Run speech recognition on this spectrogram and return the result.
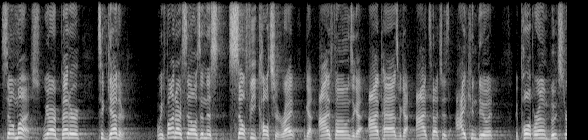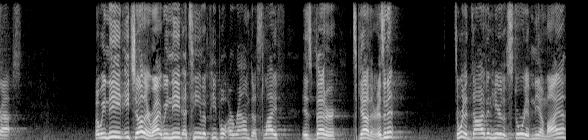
so much. We are better together. We find ourselves in this selfie culture, right? We got iPhones, we got iPads, we got iTouches. I can do it. We pull up our own bootstraps. But we need each other, right? We need a team of people around us. Life is better together, isn't it? So we're going to dive in here to the story of Nehemiah.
